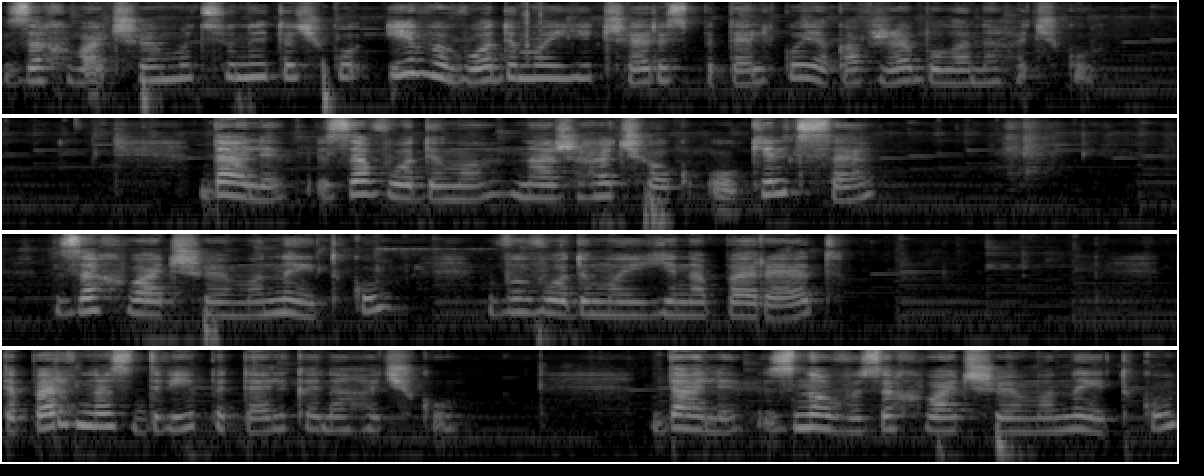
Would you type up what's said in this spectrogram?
захвачуємо цю ниточку і виводимо її через петельку, яка вже була на гачку. Далі заводимо наш гачок у кільце, захвачуємо нитку, виводимо її наперед. Тепер в нас дві петельки на гачку. Далі знову захвачуємо нитку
